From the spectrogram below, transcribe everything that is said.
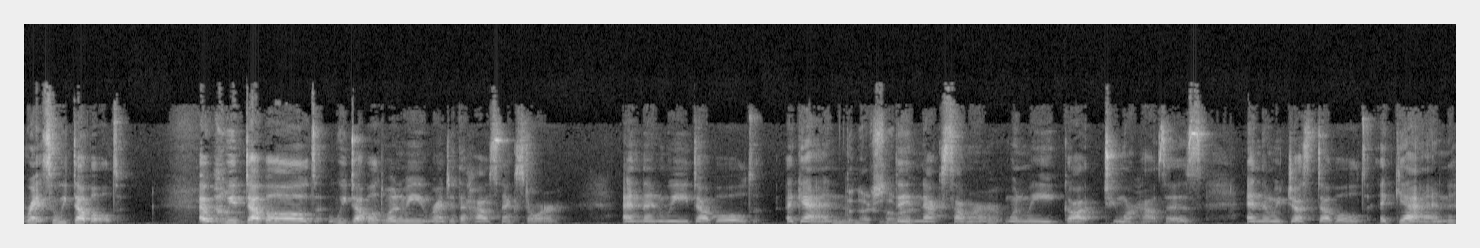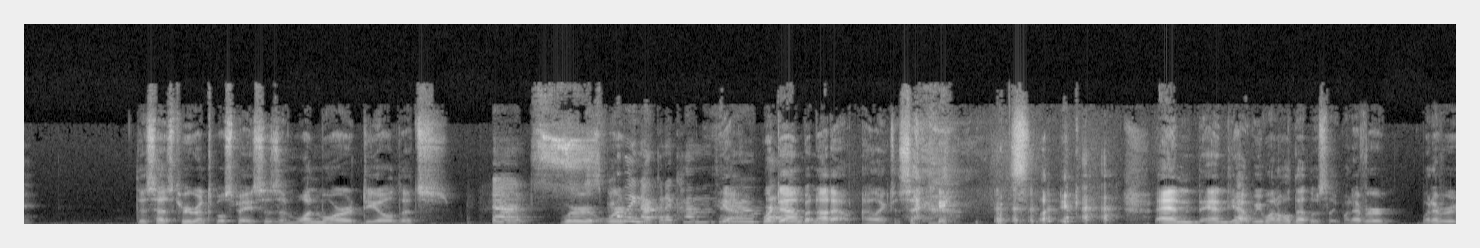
right. So we doubled. Uh, we've doubled. We doubled when we rented the house next door, and then we doubled again The next summer. the next summer when we got two more houses, and then we just doubled again. This has three rentable spaces and one more deal that's it's We're- we're- probably not going to come through. yeah, we're but- down but not out. I like to say. it's like, and and yeah, we want to hold that loosely. Whatever whatever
